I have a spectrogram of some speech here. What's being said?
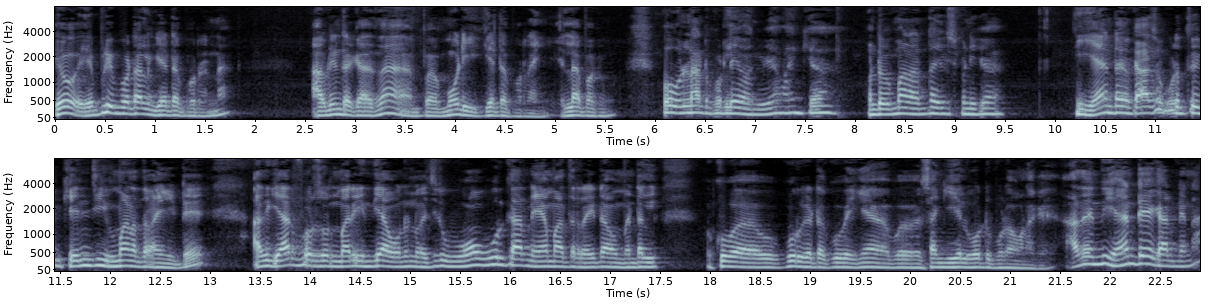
யோ எப்படி போட்டாலும் கேட்ட போகிறேன்னா அப்படின்ற கதை தான் இப்போ மோடி கேட்ட போடுறாங்க எல்லா பக்கமும். ஓ உள்நாட்டு பொருளே வாங்குவியா? வாங்கிக்கோ. உன்ட்ட விமானம் இருந்தால் யூஸ் பண்ணிக்கோ. நீ ஏன்ட்ட காசை கொடுத்து கெஞ்சி விமானத்தை வாங்கிட்டு அதுக்கு ஏர்ஃபோர்ஸ் ஒன் மாதிரி இந்தியா ஒன்றுன்னு வச்சுட்டு உன் ஊருக்காரனை ஏமாத்துற ரைட்டு அவன் மெண்டல் கூவ கூறுகட்ட கூவைங்க சங்கிகள் ஓட்டு போடுவான் உனக்கு. அதை வந்து ஏன்ட்டே காட்டினேன்னா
